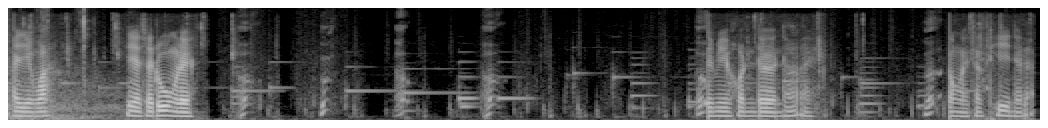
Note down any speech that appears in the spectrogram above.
ใครยิงวะเฮียสะดุ้งเลย จะมีคนเดินเท่าไหร่ตรงไหนสักที่นี่แหละ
